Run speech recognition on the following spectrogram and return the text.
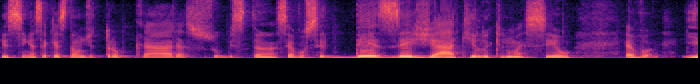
e sim essa questão de trocar a substância, você desejar aquilo que não é seu. É e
